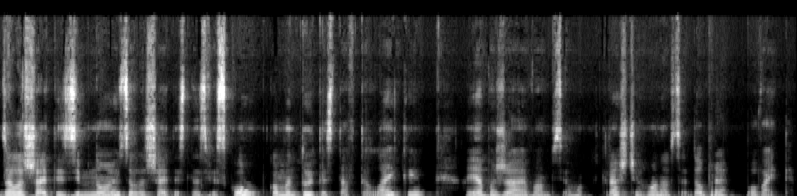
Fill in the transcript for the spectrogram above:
Залишайтесь зі мною, залишайтесь на зв'язку, коментуйте, ставте лайки. А я бажаю вам всього найкращого. На все добре, бувайте!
